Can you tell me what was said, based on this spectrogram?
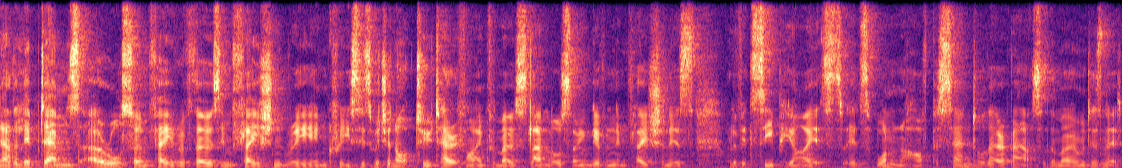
Now, the Lib Dems are also in favour of those inflationary increases, which are not too terrifying for most landlords. I mean, given inflation is, well, if it's CPI, it's it's one and a half percent or thereabouts at the moment, isn't it?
